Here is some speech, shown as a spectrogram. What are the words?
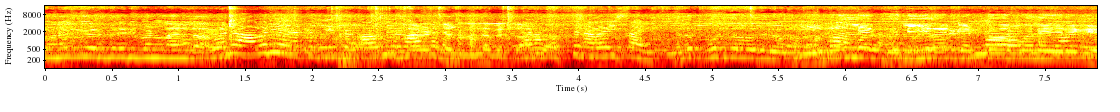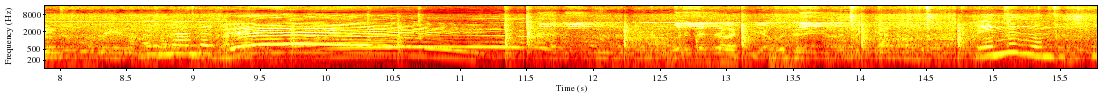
உனக்கு என்ன என்னது வந்துச்சு?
